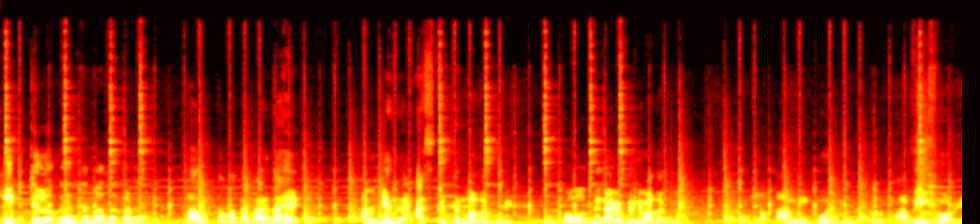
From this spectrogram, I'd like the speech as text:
কিপটে লোক হেনতেন বাজার করে? ফালতু কথা কয় না হে। আমি কি এনে আজকের দিন বাজার করি? বহুত দিন আগের দিনই বাজার করি। অবশ্য আমি করি তোর ভাবেই করে।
